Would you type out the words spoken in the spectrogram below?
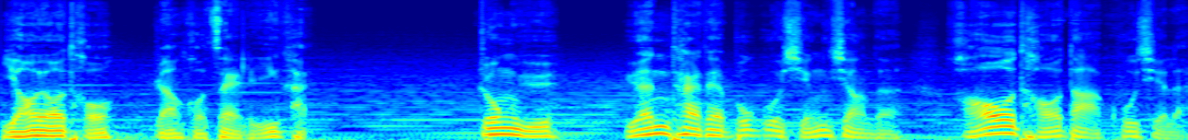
摇摇头，然后再离开。终于，袁太太不顾形象的嚎啕大哭起来：“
